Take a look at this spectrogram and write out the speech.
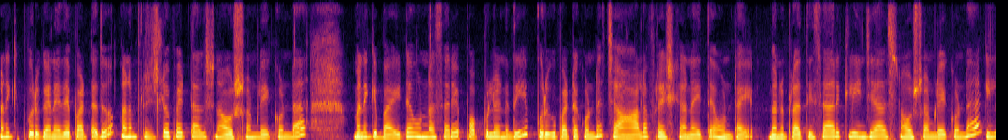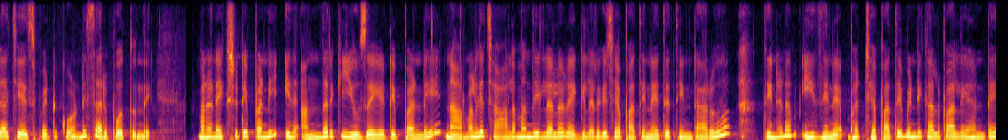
మనకి పురుగు అనేది పట్టదు. మనం ఫ్రిడ్జ్లో పెట్టాల్సిన అవసరం లేకుండా మనకి బయట ఉన్నా సరే పప్పులు అనేది పురుగు పట్టకుండా చాలా ఫ్రెష్గానైతే ఉంటాయి. మనం ప్రతిసారి క్లీన్ చేయాల్సిన అవసరం లేకుండా ఇలా చేసి పెట్టుకోండి సరిపోతుంది. మన నెక్స్ట్ టిప్ అండి ఇది అందరికీ యూజ్ అయ్యే టిప్ అండి. నార్మల్గా చాలామంది ఇళ్ళలో రెగ్యులర్గా చపాతీని అయితే తింటారు. తినడం ఈజీనే బట్ చపాతీ పిండి కలపాలి అంటే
